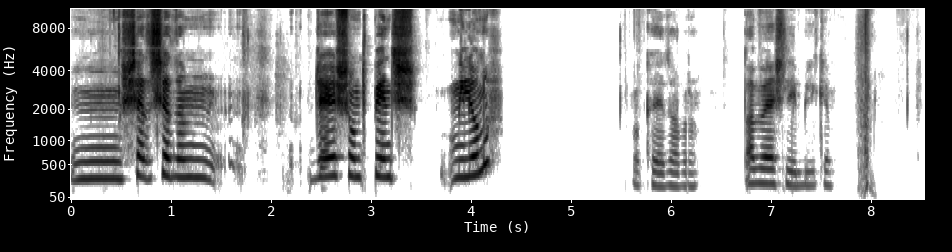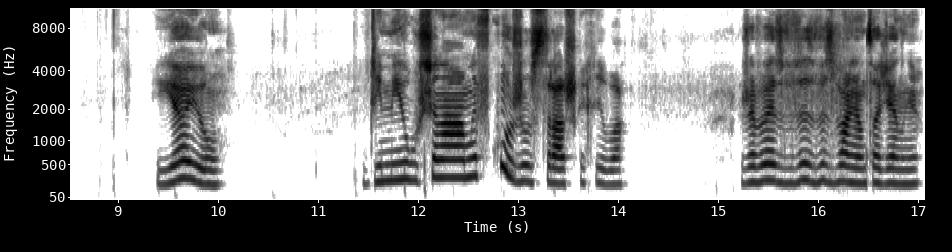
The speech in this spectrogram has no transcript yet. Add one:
mm, 75 milionów? Okej, dobra. To weźlij blikiem. Jeju. Jimmy już się na mnie wkurzył strasznie chyba. Że wy, wy, wyzwaniam codziennie.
